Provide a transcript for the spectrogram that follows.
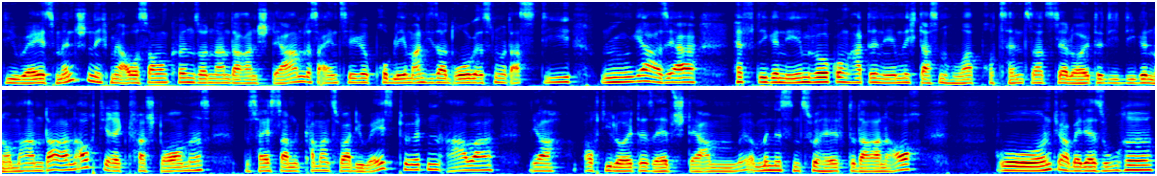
die Rays Menschen nicht mehr aussaugen können, sondern daran sterben. Das einzige Problem an dieser Droge ist nur, dass die hm, ja sehr heftige Nebenwirkungen hatte, nämlich dass ein hoher Prozentsatz der Leute, die die genommen haben, daran auch direkt verstorben ist. Das heißt, damit kann man zwar die Rays töten, aber ja, auch die Leute selbst sterben ja, mindestens zur Hälfte daran auch. Und ja, bei der Suche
